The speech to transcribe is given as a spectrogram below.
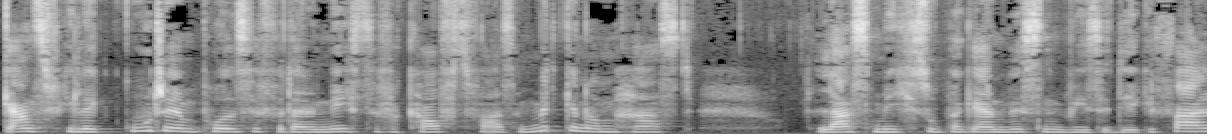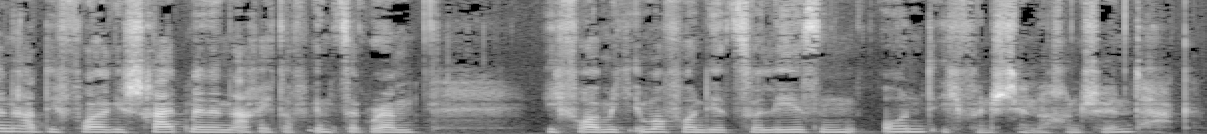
ganz viele gute Impulse für deine nächste Verkaufsphase mitgenommen hast Lass mich super gern wissen, wie sie dir gefallen hat, die Folge. Schreib mir eine Nachricht auf Instagram. Ich freue mich immer von dir zu lesen und ich wünsche dir noch einen schönen Tag.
